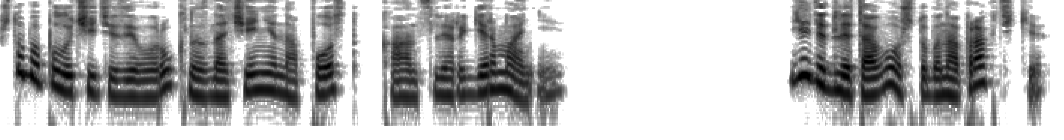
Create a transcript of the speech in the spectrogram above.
чтобы получить из его рук назначение на пост канцлера Германии. Едет для того, чтобы на практике,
